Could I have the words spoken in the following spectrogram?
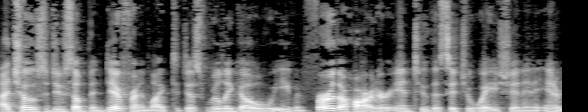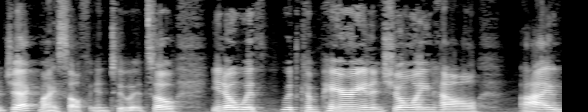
I chose to do something different, like to just really go even further harder into the situation and interject myself into it. So, you know, with with comparing and showing how I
